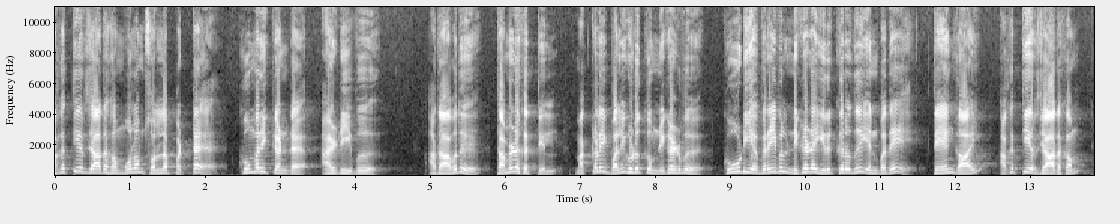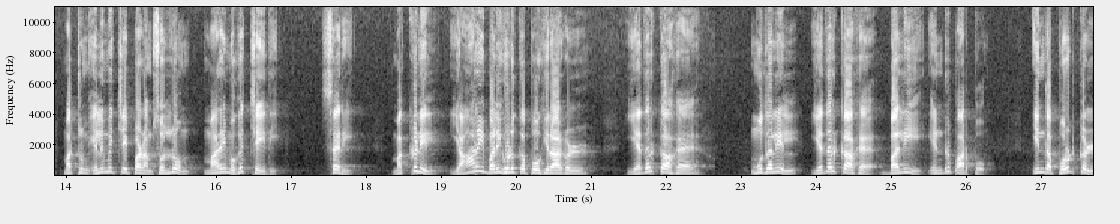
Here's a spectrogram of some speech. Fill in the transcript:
அகத்தியர் ஜாதகம் மூலம் சொல்லப்பட்ட குமரி கண்ட அழிவு. அதாவது தமிழகத்தில் மக்களை பலி கொடுக்கும் நிகழ்வு கூடிய விரைவில் நிகழ இருக்கிறது என்பதே தேங்காய் அகத்தியர் ஜாதகம் மற்றும் எலுமிச்சை பழம் சொல்லும் மறைமுகச் செய்தி. சரி மக்களில் யாரை பலி கொடுக்கப் போகிறார்கள்? எதற்காக? முதலில் எதற்காக பலி என்று பார்ப்போம். இந்த பொருட்கள்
